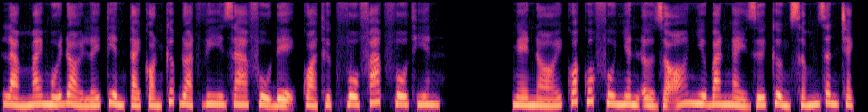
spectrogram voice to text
làm mai mối đòi lấy tiền tài còn cướp đoạt vi ra phủ đệ quả thực vô pháp vô thiên. Nghe nói quắc quốc phu nhân ở rõ như ban ngày dưới cường sấm dân trạch,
